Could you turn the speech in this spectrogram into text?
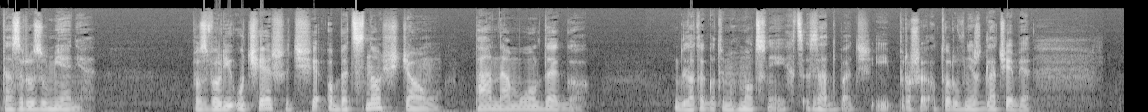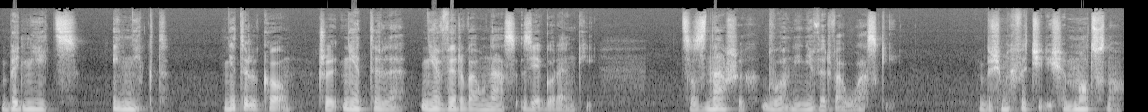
da zrozumienie, pozwoli ucieszyć się obecnością Pana młodego. Dlatego tym mocniej chcę zadbać i proszę o to również dla Ciebie, by nic i nikt, nie tylko czy nie tyle, nie wyrwał nas z Jego ręki, co z naszych dłoni nie wyrwał łaski byśmy chwycili się mocno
